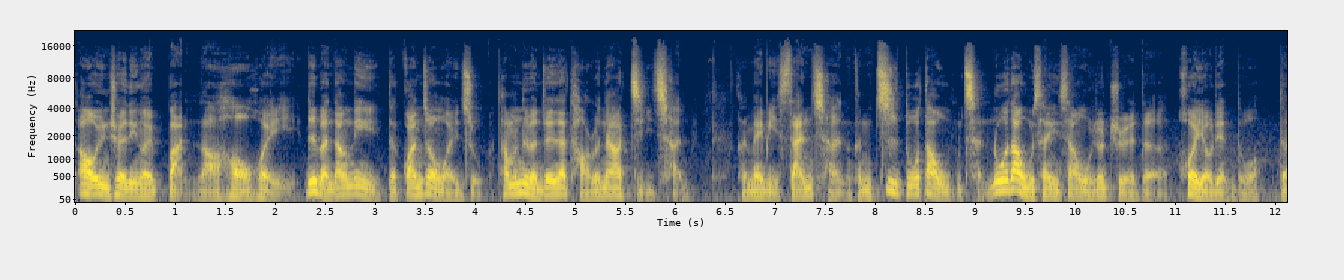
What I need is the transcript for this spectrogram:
奥运确定会办，然后会以日本当地的观众为主。他们日本最近在讨论那要几成，可能 maybe 三成，可能至多到五成。如果到五成以上，我就觉得会有点多。对，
